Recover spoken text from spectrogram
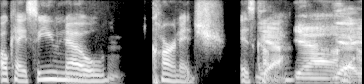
okay so you know Mhm. carnage is coming Yeah. yeah. Yeah, yeah,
